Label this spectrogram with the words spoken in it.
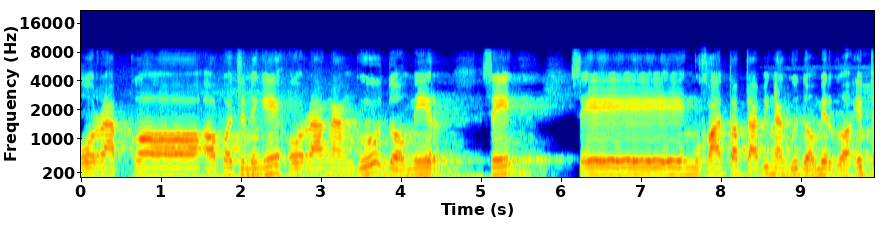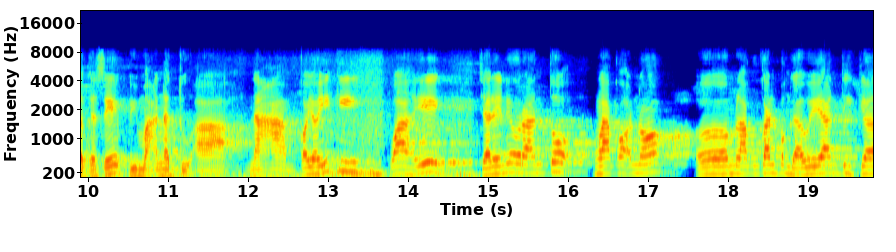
ora kok apa jenenge ora nganggo domir sing sing mukhatab tapi nganggo domir gaib tegese bimakna doa. Naam, kaya iki wahing jarene ora entuk nglakokno uh, melakukan penggawean tiga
